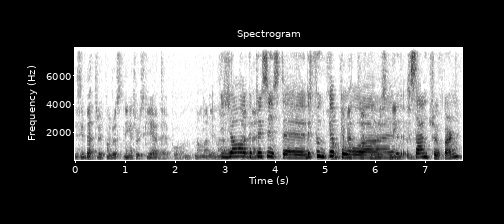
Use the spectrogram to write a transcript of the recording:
det ser bättre ut på en rustning. Jag tror du skrev det på någon av dina. Ja, det, precis. Det, det funkar, Funkar på, på en rustning, liksom. Sandtroopern.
